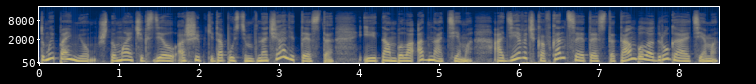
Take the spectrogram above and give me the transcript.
то мы поймем, что мальчик сделал ошибки, допустим, в начале теста, и там была одна тема, а девочка в конце теста, там была другая тема.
